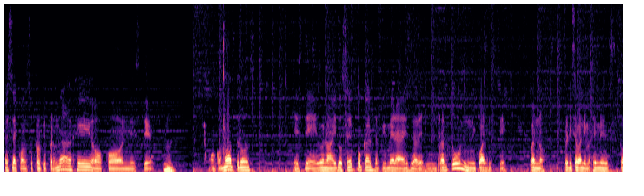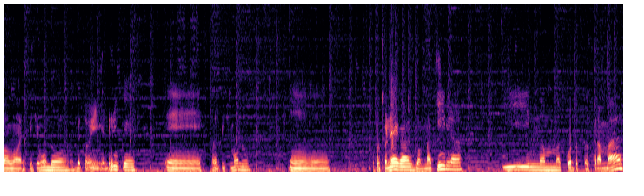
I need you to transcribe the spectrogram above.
ya sea con su propio personaje o con este o con otros. Este, bueno, hay dos épocas, la primera es la del Rantún, en el cual este, bueno, realizaba animaciones como El Pinche Mundo, Beto y Enrique, eh, El Pinche Mono, eh, Super Negas, Don Maquila y no me acuerdo qué otra más.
